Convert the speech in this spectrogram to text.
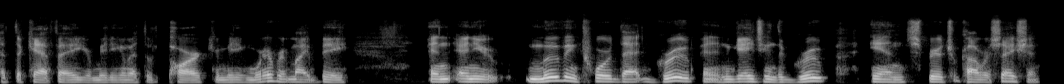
at the cafe, you're meeting them at the park, you're meeting wherever it might be, and and you're moving toward that group and engaging the group in spiritual conversation.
